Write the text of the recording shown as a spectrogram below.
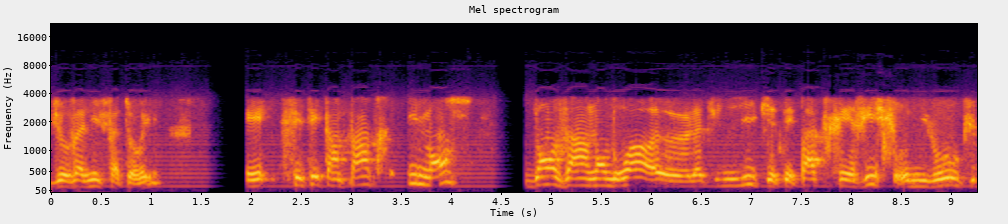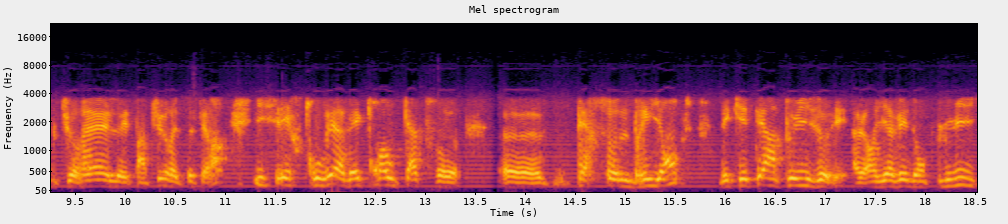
Giovanni Fattori. Et c'était un peintre immense dans un endroit, euh, la Tunisie, qui n'était pas très riche au niveau culturel et peinture, etc. Il s'est retrouvé avec trois ou quatre euh, euh, personnes brillantes, mais qui étaient un peu isolées. Alors il y avait donc lui,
